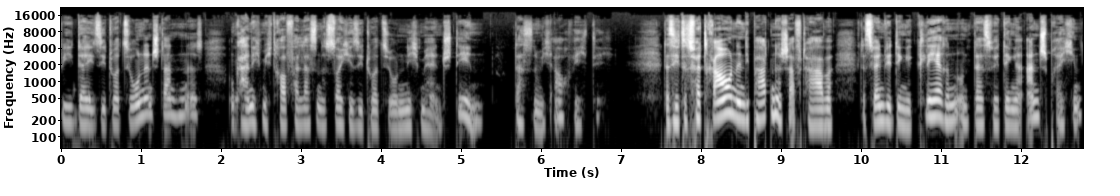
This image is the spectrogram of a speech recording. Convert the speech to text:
wie die Situation entstanden ist und kann ich mich darauf verlassen, dass solche Situationen nicht mehr entstehen. Das ist nämlich auch wichtig. Dass ich das Vertrauen in die Partnerschaft habe, dass wenn wir Dinge klären und dass wir Dinge ansprechen,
